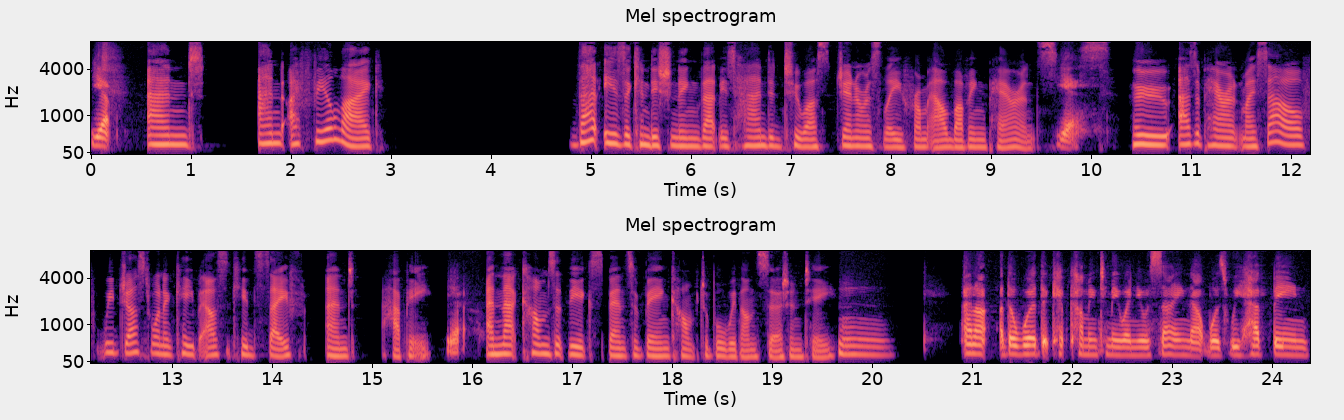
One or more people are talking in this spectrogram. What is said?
Yep. And and I feel like that is a conditioning that is handed to us generously from our loving parents Yes. who, as a parent myself, we just want to keep our kids safe and happy. Yeah. And that comes at the expense of being comfortable with uncertainty. Mm. And I, the word that kept coming to me when you were saying that was we have been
